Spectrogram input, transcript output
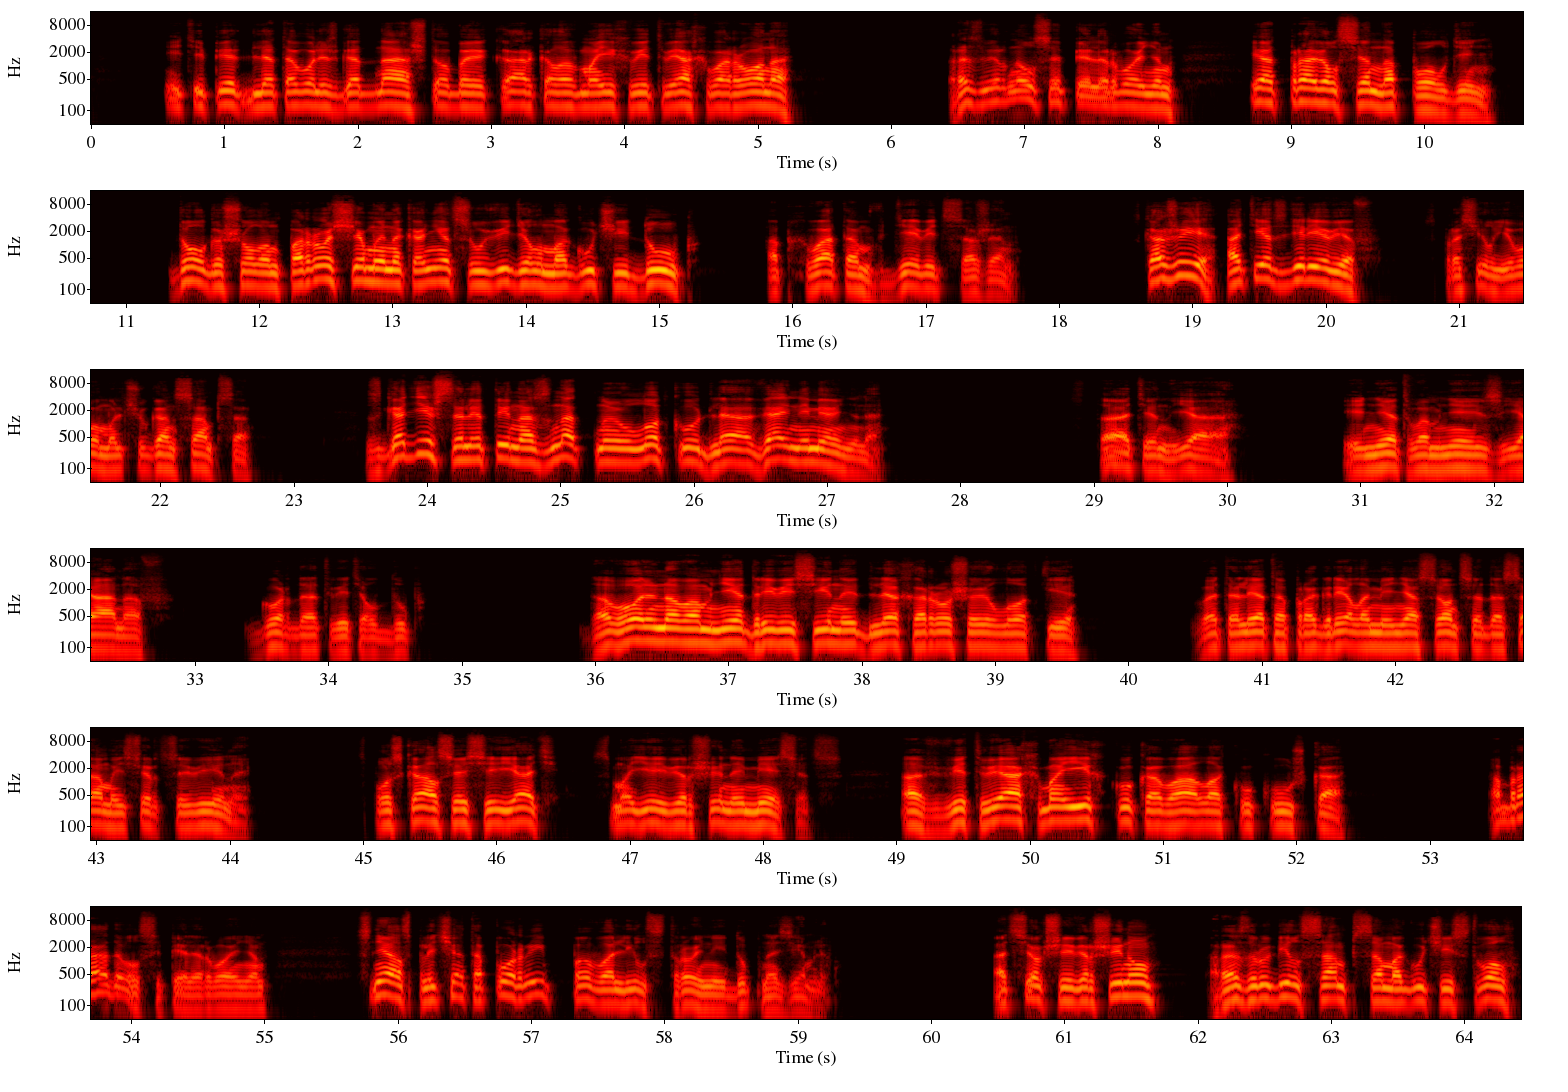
и теперь для того лишь годна, чтобы каркала в моих ветвях ворона. Развернулся Пеллервойнин и отправился на полдень. Долго шел он по рощам и, наконец, увидел могучий дуб обхватом в девять сажен. Скажи, отец деревьев, — спросил его мальчуган Сампса, — сгодишься ли ты на знатную лодку для Вяйнемёнина? — Статен я, и нет во мне изъянов, — гордо ответил дуб. — Довольно во мне древесины для хорошей лодки. В это лето прогрело меня солнце до самой сердцевины. Спускался сиять с моей вершины месяц, а в ветвях моих куковала кукушка. Обрадовался Пелер снял с плеча топор и повалил стройный дуб на землю. Отсекший вершину, разрубил сам пса могучий ствол,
